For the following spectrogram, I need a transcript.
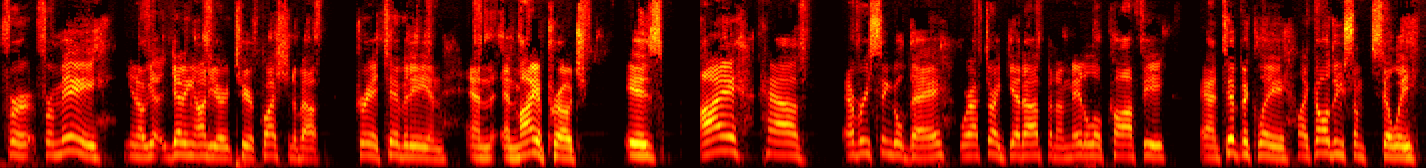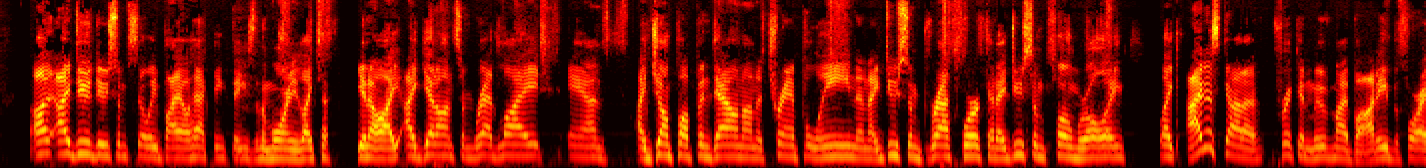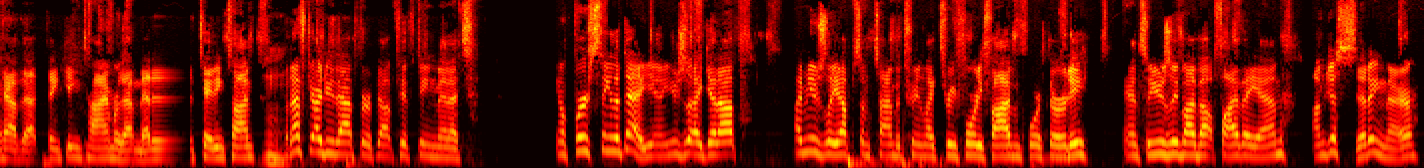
for for me, you know, get, getting onto your to your question about creativity and and and my approach is I have every single day where after I get up and I made a little coffee and typically like I'll do some silly I, I do do some silly biohacking things in the morning like to you know I, I get on some red light and I jump up and down on a trampoline and I do some breath work and I do some foam rolling like I just gotta freaking move my body before I have that thinking time or that meditating time. Mm. But after I do that for about 15 minutes, you know, first thing of the day, you know, usually I get up. I'm usually up sometime between like 3:45 and 4:30, and so usually by about 5 a.m. I'm just sitting there,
